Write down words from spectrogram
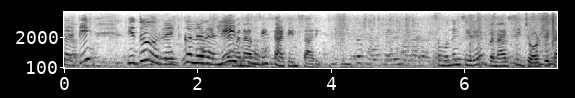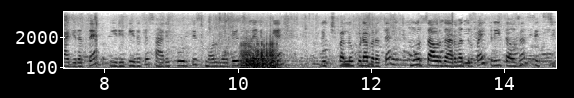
thirty ಇದು ರೆಡ್ ಕಲರ್ ಅಲ್ಲಿ ಬನಾರಸಿ ಸ್ಯಾಟಿನ್ ಸಾರಿ ಸೊ ಮುಂದಿನ ಸೀರೆ ಬನಾರಸಿ ಜಾರ್ಜೆಟ್ ಆಗಿರುತ್ತೆ. ಈ ರೀತಿ ಇರುತ್ತೆ. ಸಾರಿ ಪೂರ್ತಿ ಸ್ಮಾಲ್ ಮೋಟಿವ್ಸ್ ಇದೆ ನಿಮಗೆ. ರಿಚ್ ಪಲ್ಲು ಕೂಡ ಬರುತ್ತೆ. ಮೂರು ಸಾವಿರದ ಅರವತ್ತು ರೂಪಾಯಿ three thousand sixty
